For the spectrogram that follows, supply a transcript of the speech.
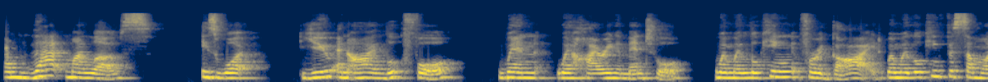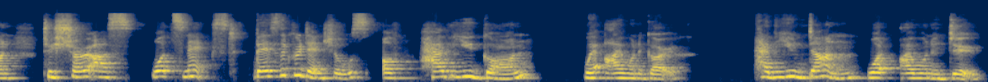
And that, my loves, is what you and I look for when we're hiring a mentor, when we're looking for a guide, when we're looking for someone to show us what's next. There's the credentials of have you gone where I want to go? Have you done what I want to do?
